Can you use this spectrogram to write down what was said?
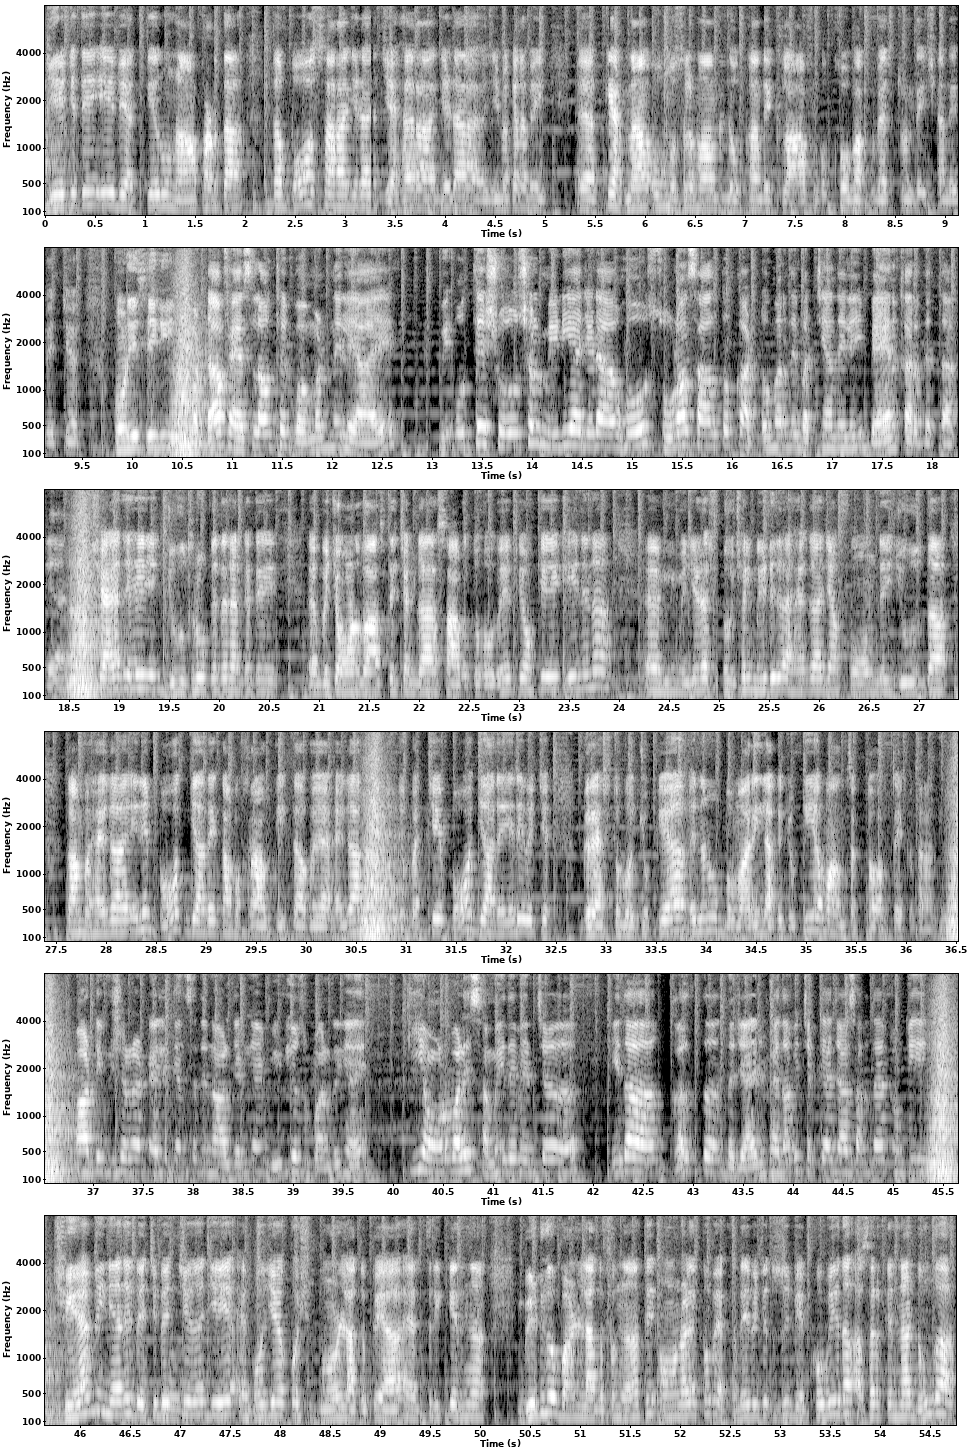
ਜੇ ਕਿਤੇ ਇਹ ਵਿਅਕਤੀ ਉਹਨੂੰ ਨਾ ਫੜਦਾ ਤਾਂ ਬਹੁਤ ਸਾਰਾ ਜਿਹੜਾ ਜ਼ਹਿਰ ਆ ਜਿਹੜਾ ਜਿਵੇਂ ਕਹਿੰਦਾ ਵੀ ਅਹ, ਘਿਰਨਾ ਉਹ ਮੁਸਲਮਾਨ ਲੋਕਾਂ ਦੇ ਖਿਲਾਫ ਵੱਖੋ ਵੱਖ ਵੈਸਟਰਨ ਦੇਸ਼ਾਂ ਦੇ ਵਿੱਚ ਹੋਣੀ ਸੀਗੀ। ਵੱਡਾ ਫੈਸਲਾ ਉੱਥੇ ਗਵਰਨਮੈਂਟ ਨੇ ਲਿਆ ਏ। ਵੀ ਉੱਥੇ ਸੋਸ਼ਲ ਮੀਡੀਆ ਜਿਹੜਾ ਉਹ 16 ਸਾਲ ਤੋਂ ਘੱਟ ਉਮਰ ਦੇ ਬੱਚਿਆਂ ਦੇ ਲਈ ਬੈਨ ਕਰ ਦਿੱਤਾ ਗਿਆ ਹੈ। ਸ਼ਾਇਦ ਇਹ ਯੂਥ ਨੂੰ ਕਿਤੇ ਨਾ ਕਿਤੇ ਬਚਾਉਣ ਵਾਸਤੇ ਚੰਗਾ ਸਾਬਤ ਹੋਵੇ ਕਿਉਂਕਿ ਇਹਨੇ ਨਾ ਜਿਹੜਾ ਸੋਸ਼ਲ ਮੀਡੀਆ ਹੈਗਾ ਜਾਂ ਫੋਨ ਦੇ ਯੂਜ਼ ਦਾ ਕੰਮ ਹੈਗਾ ਇਹਨੇ ਬਹੁਤ ਜ਼ਿਆਦਾ ਕੰਮ ਖਰਾਬ ਕੀਤਾ ਹੋਇਆ ਹੈਗਾ ਕਿਉਂਕਿ ਬੱਚੇ ਬਹੁਤ ਜ਼ਿਆਦਾ ਇਹਦੇ ਵਿੱਚ ਗ੍ਰਸਤ ਹੋ ਚੁੱਕੇ ਆ ਇਹਨਾਂ ਨੂੰ ਬਿਮਾਰੀ ਲੱਗ ਚੁੱਕੀ ਆ ਮਾਨਸਿਕ ਤੌਰ ਤੇ ਇੱਕ ਤਰ੍ਹਾਂ ਦੀ। ਆਰਟੀਫੀਸ਼ੀਅਲ ਇੰਟੈਲੀਜੈਂਸ ਦੇ ਨਾਲ ਜਿਹੜੀਆਂ ਵੀਡੀਓਜ਼ ਬਣ ਰਹੀਆਂ ਹੈ ਕੀ ਆਉਣ ਵਾਲੇ ਸਮੇਂ ਦੇ ਵਿੱਚ ਇਹਦਾ ਗਲਤ ਨਜਾਇਜ਼ ਫਾਇਦਾ ਵੀ ਚੱਕਿਆ ਜਾ ਸਕਦਾ ਹੈ ਕਿਉਂਕਿ 6 ਮਹੀਨਿਆਂ ਦੇ ਵਿੱਚ ਵਿੱਚ ਜੇ ਇਹੋ ਜਿਹਾ ਕੁਝ ਹੋਣ ਲੱਗ ਪਿਆ ਇਸ ਤਰੀਕੇ ਦੀਆਂ ਵੀਡੀਓ ਬਣਨ ਲੱਗ ਪਈਆਂ ਤੇ ਆਉਣ ਵਾਲੇ ਭਵਿੱਖ ਦੇ ਵਿੱਚ ਤੁਸੀਂ ਵੇਖੋ ਵੀ ਇਹਦਾ ਅਸਰ ਕਿੰਨਾ ਡੂੰਘਾ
